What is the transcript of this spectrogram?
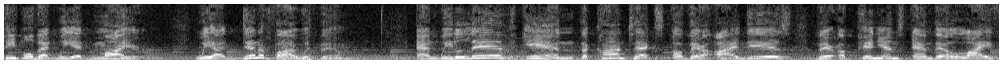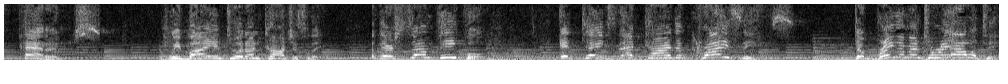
people that we admire. We identify with them and we live in the context of their ideas, their opinions, and their life patterns. We buy into it unconsciously. But there's some people, it takes that kind of crises to bring them into reality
